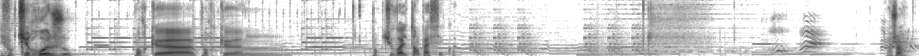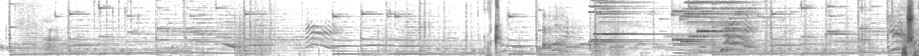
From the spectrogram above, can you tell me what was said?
Il faut que tu rejoues pour que euh, pour que hum, pour que tu vois le temps passer quoi. Bonjour. Ok. Bonjour.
